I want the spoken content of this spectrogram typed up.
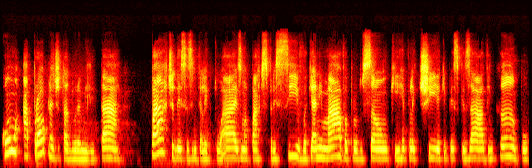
com a própria ditadura militar, parte desses intelectuais, uma parte expressiva que animava a produção, que refletia, que pesquisava em campo,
